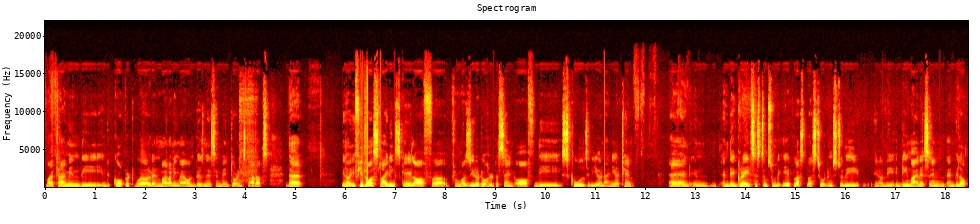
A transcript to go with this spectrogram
my time in the in the corporate world and my running my own business and mentoring startups. That you know if you draw a sliding scale of uh, from a zero to 100 percent of the schools in year nine, year ten, and in and their grade systems from the A plus plus students to the you know the D minus and and below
